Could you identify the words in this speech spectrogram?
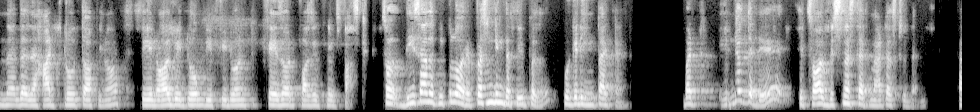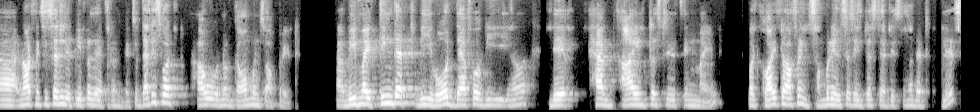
the, the, the, hard truth of, you know, we'll all be doomed if we don't phase out fossil fuels fast. So these are the people who are representing the people who are getting impacted. But end of the day, it's all business that matters to them uh, not necessarily people they're represent. So that is what how you know, governments operate. Uh, we might think that we vote, therefore we you know they have our interest in mind, but quite often somebody else's interest that is you know that place.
